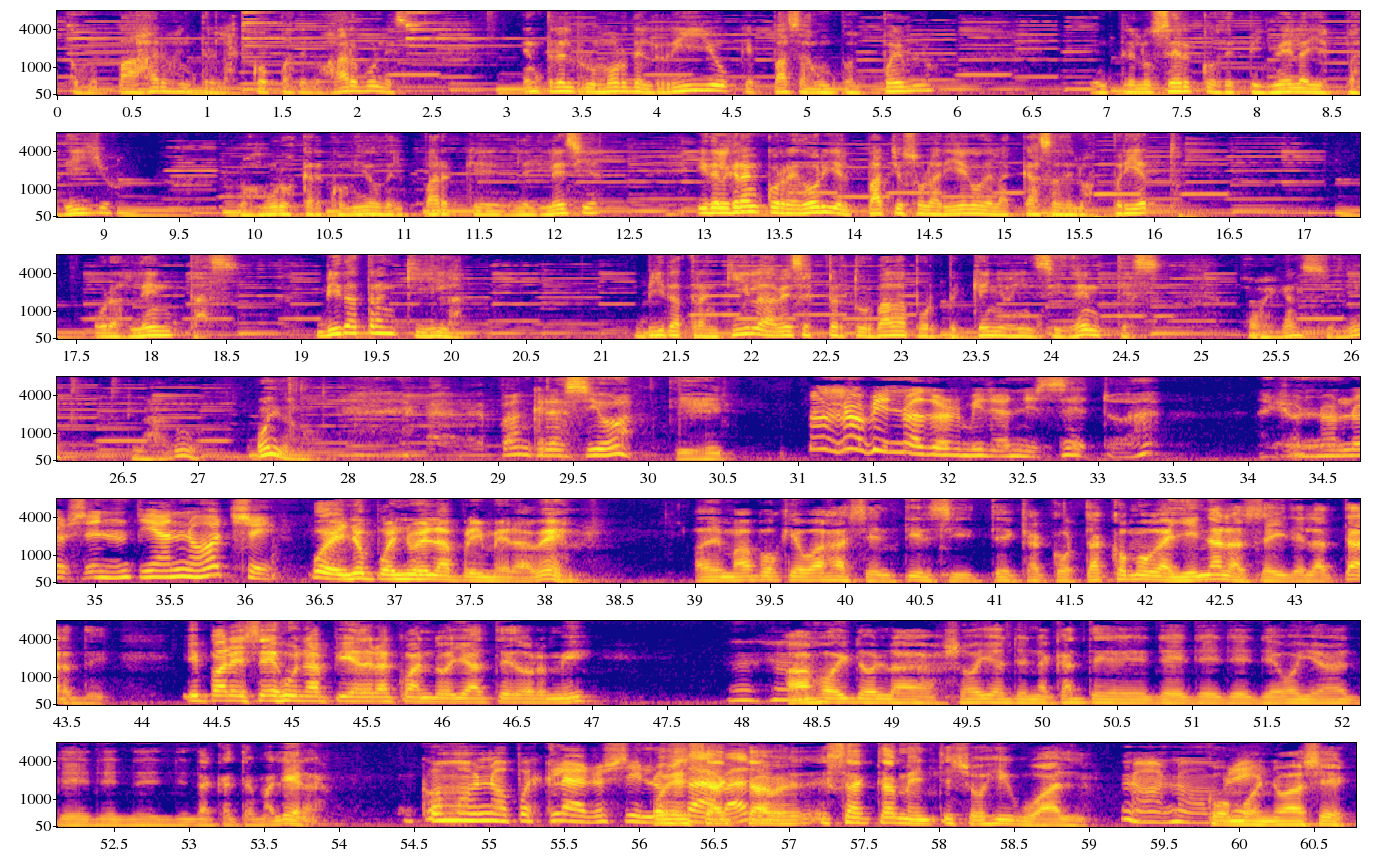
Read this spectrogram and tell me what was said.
como pájaros entre las copas de los árboles, entre el rumor del río que pasa junto al pueblo, entre los cercos de piñuela y espadillo, los muros carcomidos del parque de la iglesia y del gran corredor y el patio solariego de la casa de los Prieto. Horas lentas, vida tranquila, Vida tranquila, a veces perturbada por pequeños incidentes. Oigan, sí, claro. Óiganlo. Pancracio, ¿Qué? no vino a dormir Aniceto, ¿ah? Yo no lo sentí anoche. Bueno, pues no es la primera vez. Además, vos qué vas a sentir si te acostás como gallina a las seis de la tarde y pareces una piedra cuando ya te dormí. ¿Has oído las ollas de nacate, de, de, de, de olla de, de, de, de nacatamalera? ¿Cómo no? Pues claro, sí, los Pues exacta- exactamente sos igual. No, no, hombre. Como no hace...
